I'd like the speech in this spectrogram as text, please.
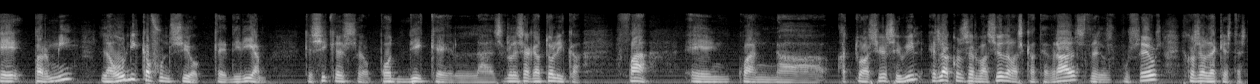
que per mi la única funció que diríem que sí que es pot dir que l'Església Catòlica fa en quant a actuació civil és la conservació de les catedrals, dels museus i coses d'aquestes.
